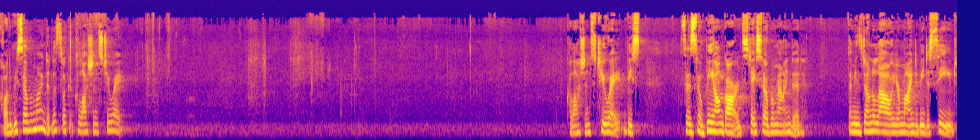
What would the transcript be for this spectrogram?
called to be sober minded. Let's look at Colossians 2 8. Colossians 2 8 be, says, So be on guard, stay sober minded. That means don't allow your mind to be deceived,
